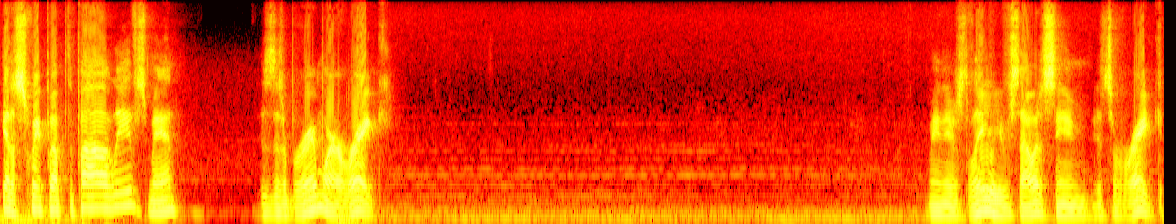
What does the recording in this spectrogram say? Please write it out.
Got to sweep up the pile of leaves, man. Is it a broom or a rake? I mean, there's leaves. I would assume it's a rake.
